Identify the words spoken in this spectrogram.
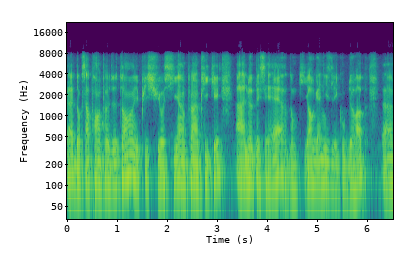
Euh, donc ça prend un peu de temps. Et puis je suis aussi un peu impliqué à l'EPCR, donc qui organise les coupes d'Europe, euh,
